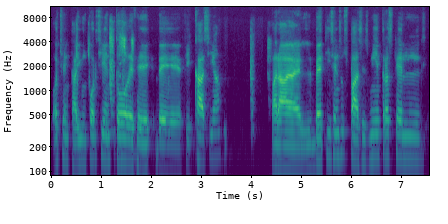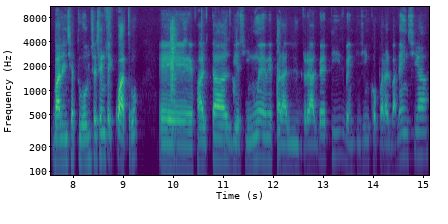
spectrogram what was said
81% de, de, eficacia para el Betis en sus pases, mientras que el Valencia tuvo un 64, eh, faltas 19 para el Real Betis, 25 para el Valencia,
